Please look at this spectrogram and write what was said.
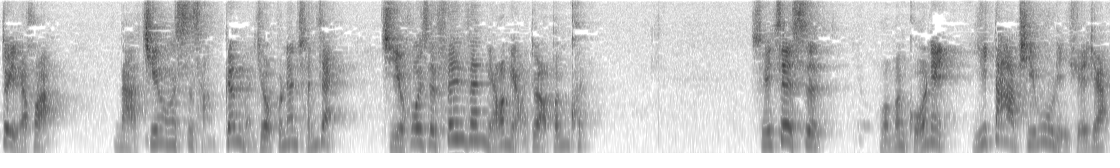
对的话，那金融市场根本就不能存在，几乎是分分秒秒都要崩溃。所以，这是我们国内一大批物理学家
